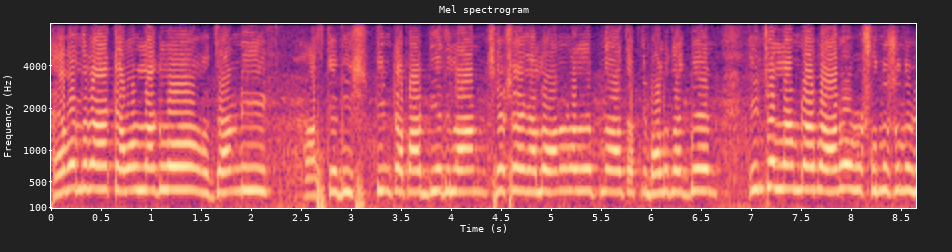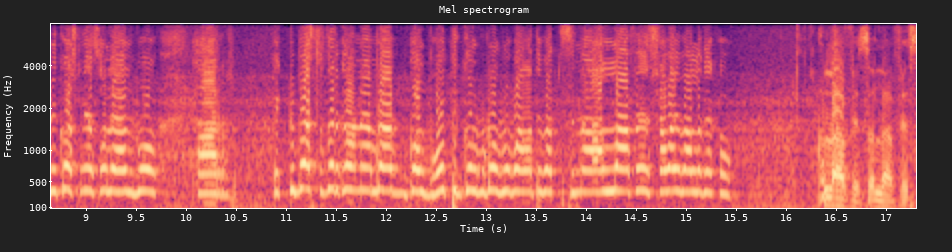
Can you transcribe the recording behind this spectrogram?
হ্যাঁ বন্ধুরা কেমন লাগল জার্নি? আজকে বিশ তিনটা পার্ট দিয়ে দিলাম শেষ হয়ে গেল। অনুরাধ নাথ আপনি ভালো থাকবেন। ইনশাল্লাহ আমরা আবার আরও সুন্দর সুন্দর রিকোয়েস্ট নিয়ে চলে আসব। আর একটু ব্যস্ততার কারণে আমরা গল্প ভৌতিক গল্প টল্প বানাতে পারতেছি না। আল্লাহ হাফেজ সবাই ভালো দেখো আল্লাহ হাফিজ আল্লাহ হাফিজ।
